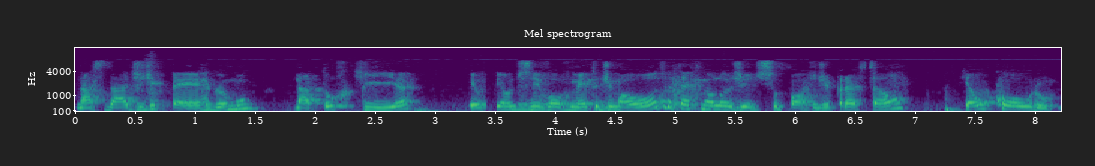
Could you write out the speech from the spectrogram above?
Na cidade de Pérgamo, na Turquia, eu tenho um desenvolvimento de uma outra tecnologia de suporte de pressão, que é o couro.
